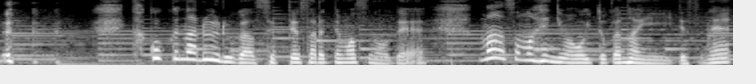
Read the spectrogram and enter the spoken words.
過酷なルールが設定されてますのでまあその辺には置いとかないですね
